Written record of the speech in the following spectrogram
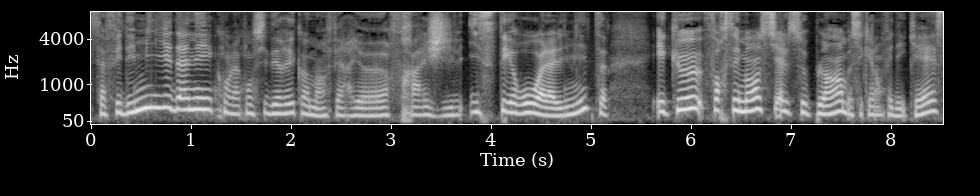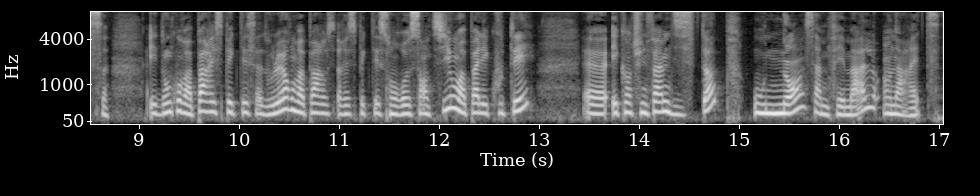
ça fait des milliers d'années qu'on l'a considérée comme inférieure, fragile, hystéro à la limite et que forcément, si elle se plaint, bah, c'est qu'elle en fait des caisses. Et donc, on va pas respecter sa douleur, on va pas respecter son ressenti, on va pas l'écouter. Euh, et quand une femme dit stop ou non, ça me fait mal, on arrête.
